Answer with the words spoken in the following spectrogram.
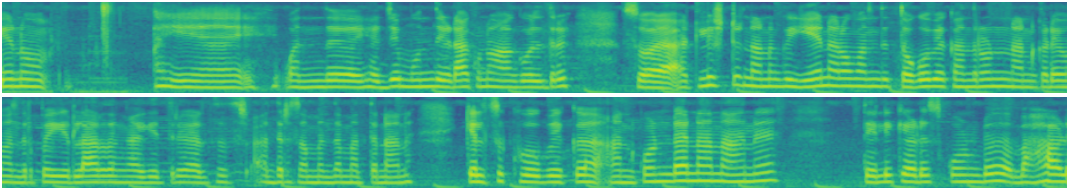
ಏನು ಒಂದು ಹೆಜ್ಜೆ ಮುಂದೆ ಇಡಕ್ಕೂ ಆಗೋಲ್ದ್ರಿ ಸೊ ಅಟ್ಲೀಸ್ಟ್ ನನಗೆ ಏನಾರ ಒಂದು ತೊಗೋಬೇಕಂದ್ರೂ ನನ್ನ ಕಡೆ ಒಂದು ರೂಪಾಯಿ ಇರ್ಲಾರ್ದಂಗೆ ಆಗೈತೆ ರೀ ಅದ್ರ ಅದ್ರ ಸಂಬಂಧ ಮತ್ತು ನಾನು ಕೆಲ್ಸಕ್ಕೆ ಹೋಗ್ಬೇಕು ಅಂದ್ಕೊಂಡ ನಾನು ತಲೆ ಕೆಡಿಸ್ಕೊಂಡು ಬಹಳ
